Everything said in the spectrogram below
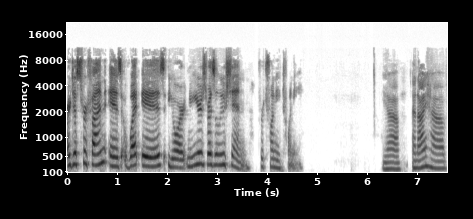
Or just for fun is what is your New Year's resolution for 2020? Yeah, and I have,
